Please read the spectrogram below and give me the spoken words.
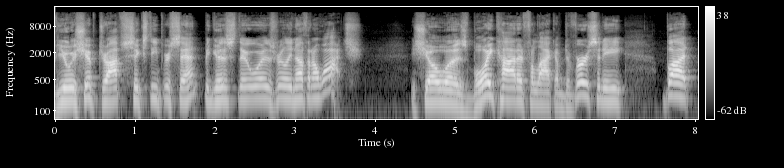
Viewership dropped 60% because there was really nothing to watch. The show was boycotted for lack of diversity but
